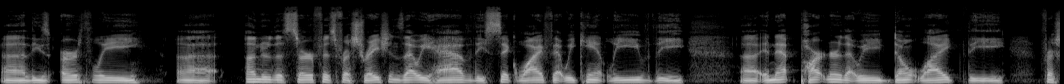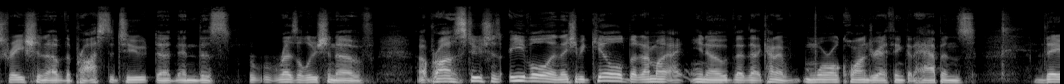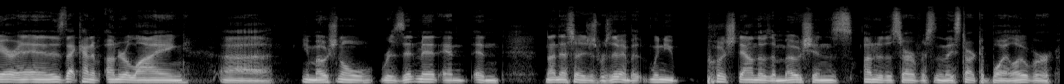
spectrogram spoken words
uh, these earthly, uh, under the surface frustrations that we have. The sick wife that we can't leave. The uh, inept partner that we don't like. The frustration of the prostitute, uh, and this resolution of. Uh, prostitution is evil and they should be killed, but I'm, I, you know, that that kind of moral quandary I think that happens there and, and that kind of underlying uh emotional resentment and and not necessarily just resentment but when you push down those emotions under the surface and they start to boil over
